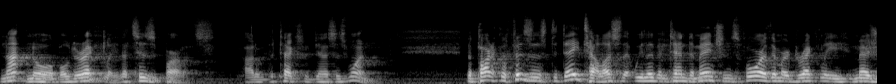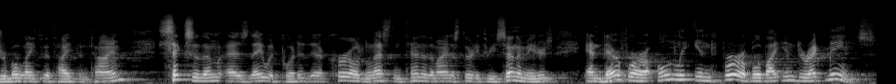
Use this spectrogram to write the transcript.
not knowable directly. That's his parlance out of the text of Genesis 1. The particle physicists today tell us that we live in 10 dimensions. Four of them are directly measurable, length, width, height, and time. Six of them, as they would put it, are curled in less than 10 to the minus 33 centimeters, and therefore are only inferable by indirect means.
